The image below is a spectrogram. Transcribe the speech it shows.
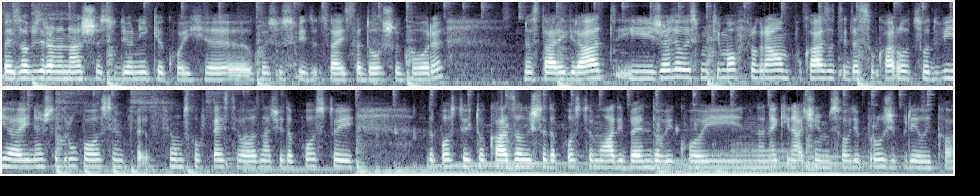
bez obzira na naše sudionike koji su svi zaista došli gore na Stari grad i željeli smo tim off programom pokazati da se u Karlovcu odvija i nešto drugo osim fe- filmskog festivala, znači da postoji da postoji to kazalište, da postoje mladi bendovi koji na neki način im se ovdje pruži prilika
